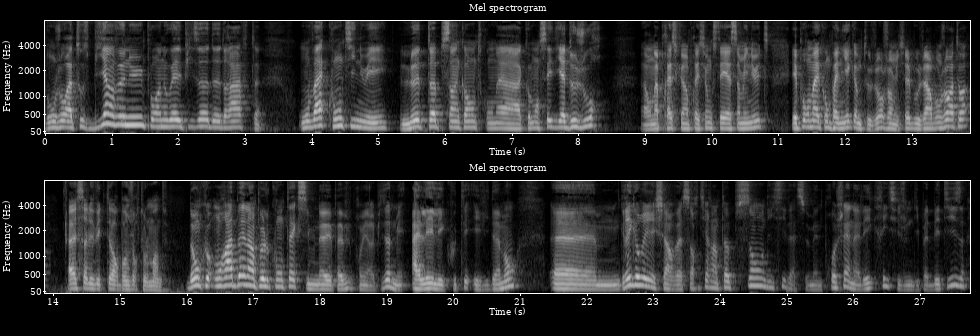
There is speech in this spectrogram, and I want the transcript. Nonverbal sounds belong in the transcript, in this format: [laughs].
bonjour à tous, bienvenue pour un nouvel épisode de Draft. On va continuer le top 50 qu'on a commencé il y a deux jours. Euh, On a presque l'impression que c'était il y a 5 minutes. Et pour m'accompagner, comme toujours, Jean-Michel Boujard. Bonjour à toi. Allez, salut Victor, bonjour tout le monde. Donc, on rappelle un peu le contexte si vous n'avez pas vu le premier épisode, mais allez l'écouter évidemment. Euh, Grégory Richard va sortir un top 100 d'ici la semaine prochaine à l'écrit, si je ne dis pas de bêtises.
